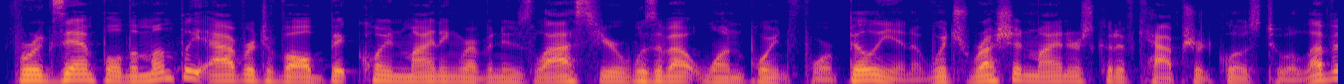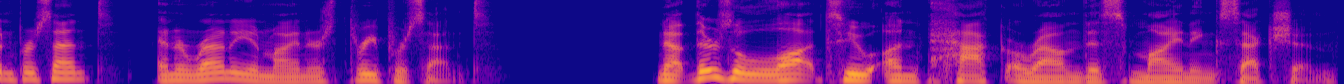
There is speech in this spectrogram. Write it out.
For example, the monthly average of all Bitcoin mining revenues last year was about 1.4 billion, of which Russian miners could have captured close to 11% and Iranian miners 3%. Now, there's a lot to unpack around this mining section.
